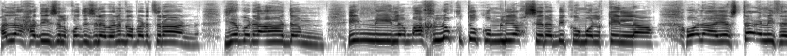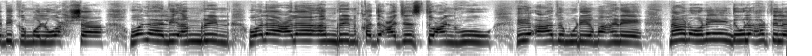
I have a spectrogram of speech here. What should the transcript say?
அல்லாஹ் ஹதீஸில் கொதிசில் விளங்கப்படுத்துகிறான் எபன ஆதம் இன்னீலம் அஹ்லுக்துக்கும் லியுஹ்சிர பிக்கும் உல் கில்லா ஒலா யஸ்தனி சபிக்கும் உல் வஹ்ஷா ஒலா அலி அம்ரின் ஒலா அலா அம்ரின் கத் அஜஸ்து அன்ஹு. ஏ ஆதமுடைய மகனே நான் உனைய இந்த உலகத்தில்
